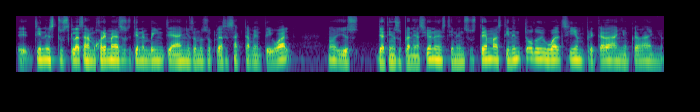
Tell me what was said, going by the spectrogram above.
eh, tienes tus clases, a lo mejor hay maestros que tienen 20 años dando su clase exactamente igual, ¿no? Ellos ya tienen sus planeaciones, tienen sus temas, tienen todo igual siempre, cada año, cada año.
